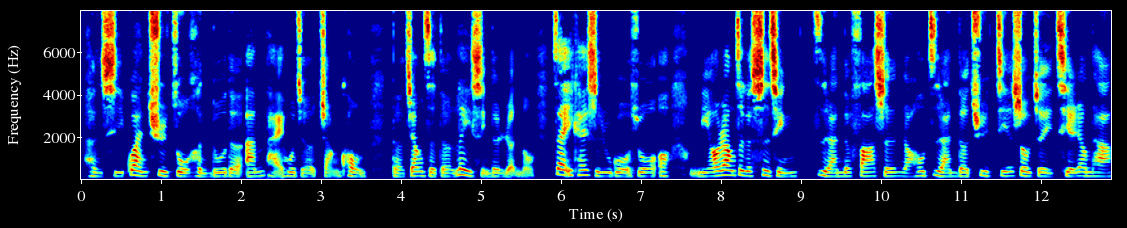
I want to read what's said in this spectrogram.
很习惯去做很多的安排或者掌控的这样子的类型的人哦，在一开始如果说哦，你要让这个事情自然的发生，然后自然的去接受这一切，让它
